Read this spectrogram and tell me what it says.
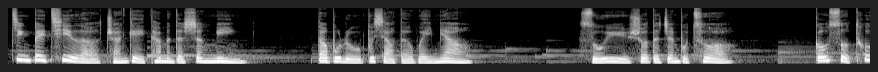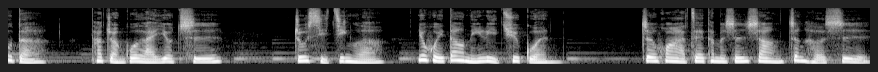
竟被弃了传给他们的生命，倒不如不晓得为妙。俗语说得真不错：狗所吐的，它转过来又吃；猪洗净了，又回到泥里去滚。这话在他们身上正合适。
